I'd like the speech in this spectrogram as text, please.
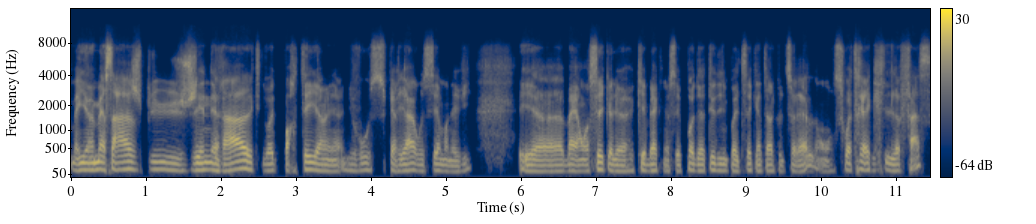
mais il y a un message plus général qui doit être porté à un niveau supérieur aussi, à mon avis. Et euh, ben, on sait que le Québec ne s'est pas doté d'une politique interculturelle. On souhaiterait qu'il le fasse,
